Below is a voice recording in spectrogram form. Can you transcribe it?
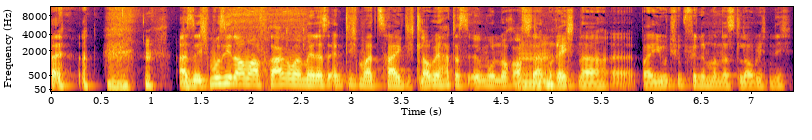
also ich muss ihn auch mal fragen, ob er mir das endlich mal zeigt. Ich glaube, er hat das irgendwo noch auf mhm. seinem Rechner. Äh, bei YouTube findet man das, glaube ich, nicht.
